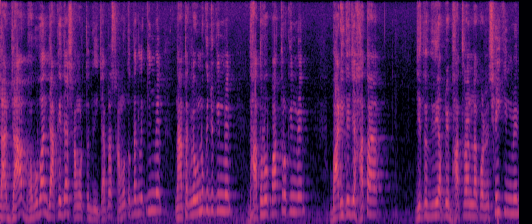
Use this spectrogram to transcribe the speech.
যা যা ভগবান যাকে যা সামর্থ্য দিয়েছে, আপনার সামর্থ্য থাকলে কিনবেন, না থাকলে অন্য কিছু কিনবেন, ধাতব পাত্র কিনবেন, বাড়িতে যে হাতা, যেটা দিয়ে আপনি ভাত রান্না করেন, সেই কিনবেন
